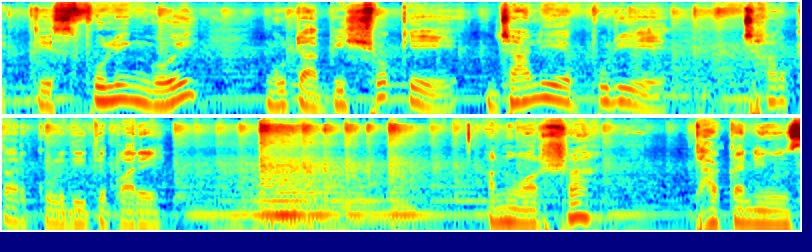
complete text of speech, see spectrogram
একটি স্ফুলিঙ্গই গোটা বিশ্বকে জ্বালিয়ে পুড়িয়ে ছাড়কার করে দিতে পারে। আনোয়ার শাহ, ঢাকা নিউজ।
